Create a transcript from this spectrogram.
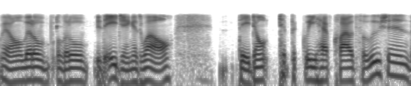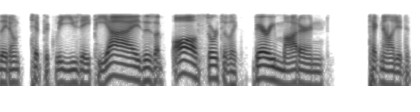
a little a little is aging as well, they don't typically have cloud solutions. They don't typically use APIs. There's all sorts of like very modern technology that,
